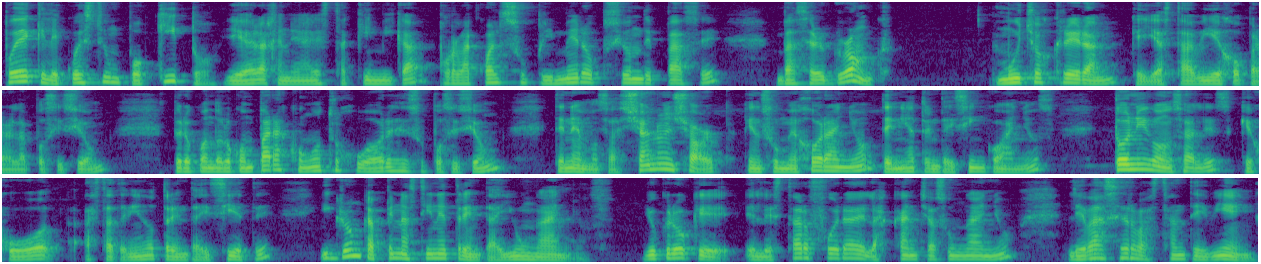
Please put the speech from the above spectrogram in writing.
puede que le cueste un poquito llegar a generar esta química por la cual su primera opción de pase va a ser Gronk. Muchos creerán que ya está viejo para la posición, pero cuando lo comparas con otros jugadores de su posición, tenemos a Shannon Sharp, que en su mejor año tenía 35 años, Tony González, que jugó hasta teniendo 37, y Gronk apenas tiene 31 años. Yo creo que el estar fuera de las canchas un año le va a hacer bastante bien.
